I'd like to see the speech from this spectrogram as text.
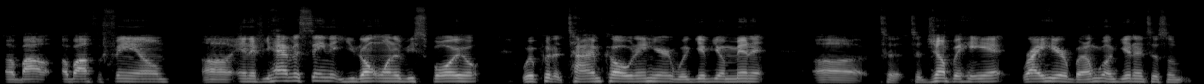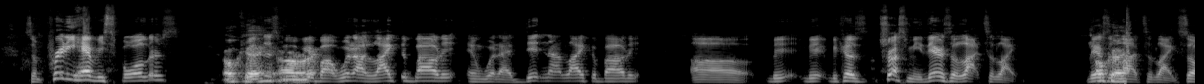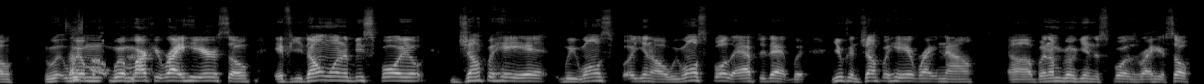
about about the film. Uh, and if you haven't seen it, you don't want to be spoiled. We'll put a time code in here. We'll give you a minute uh, to to jump ahead right here. But I'm going to get into some some pretty heavy spoilers with Okay. this movie right. about what I liked about it and what I did not like about it. Uh, be, be- because trust me, there's a lot to like. There's a lot to like. So we, That's we'll we'll mark it right here. So if you don't want to be spoiled, jump ahead. We won't, spo- you know, we won't spoil it after that, but you can jump ahead right now. Uh, but I'm going to get into spoilers right here. So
